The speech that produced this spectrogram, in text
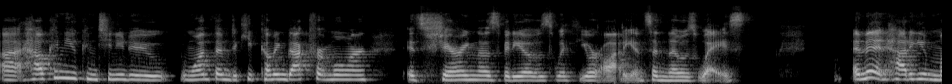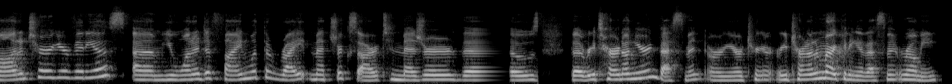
uh, how can you continue to want them to keep coming back for more? It's sharing those videos with your audience in those ways. And then how do you monitor your videos? Um, you want to define what the right metrics are to measure the, those, the return on your investment or your return on a marketing investment, ROMI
